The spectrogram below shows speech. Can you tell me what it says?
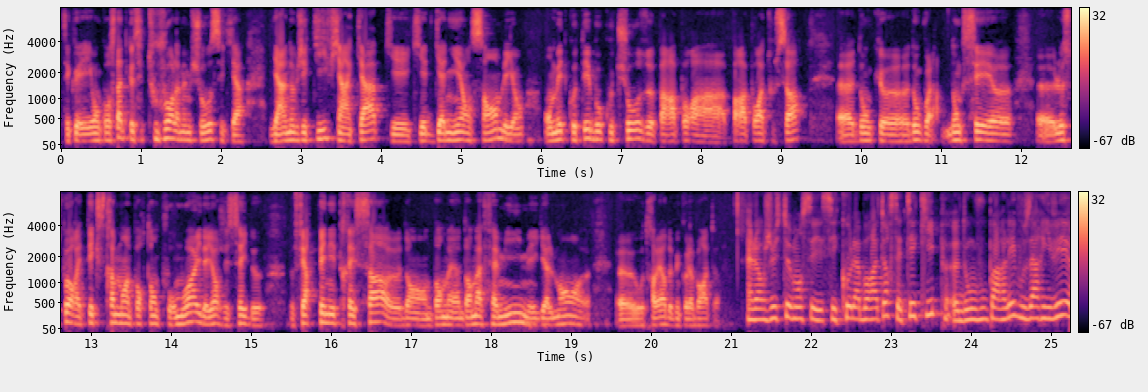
c'est que, et on constate que c'est toujours la même chose. C'est qu'il y a, un objectif, il y a un cap qui est, de gagner ensemble et on, met de côté beaucoup de choses par rapport à tout ça. Euh, donc, euh, donc voilà. Donc c'est euh, le sport est extrêmement important pour moi et d'ailleurs j'essaye de, faire pénétrer ça dans, dans, ma, dans ma famille, mais également au travers de mes collaborateurs. Alors justement, ces, collaborateurs, cette équipe dont vous parlez, vous arrivez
